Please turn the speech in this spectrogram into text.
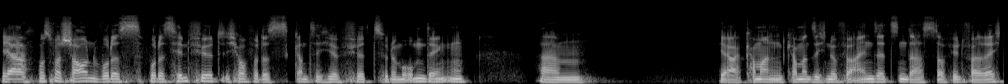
Ja, muss man schauen, wo das, wo das hinführt. Ich hoffe, das Ganze hier führt zu einem Umdenken. Ähm, ja, kann man, kann man sich nur für einsetzen, da hast du auf jeden Fall recht.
